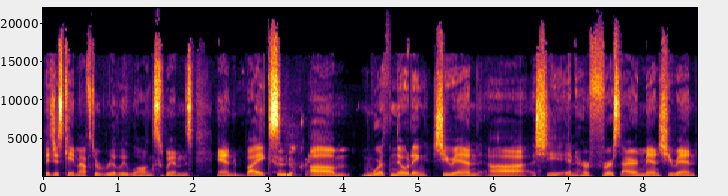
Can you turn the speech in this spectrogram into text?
They just came after really long swims and bikes. um, worth noting, she ran, uh, she, in her first Ironman, she ran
